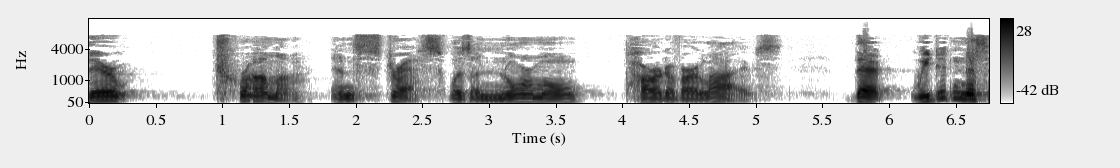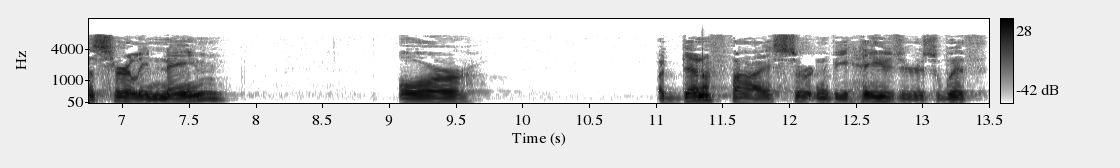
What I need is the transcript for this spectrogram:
their trauma and stress was a normal part of our lives that we didn't necessarily name or identify certain behaviors with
